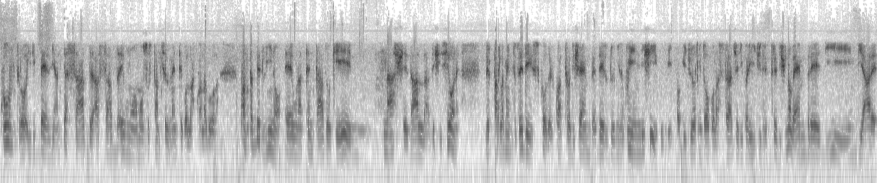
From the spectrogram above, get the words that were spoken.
contro i ribelli anti-Assad, Assad è un uomo sostanzialmente con l'acqua alla gola. Quanto a Berlino è un attentato che nasce dalla decisione del Parlamento tedesco del 4 dicembre del 2015, quindi pochi giorni dopo la strage di Parigi del 13 novembre, di inviare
